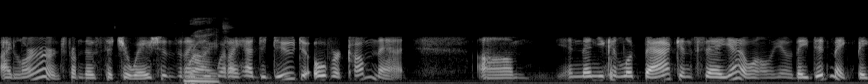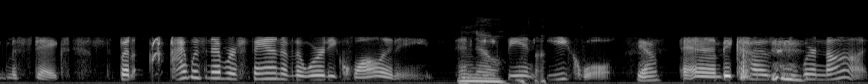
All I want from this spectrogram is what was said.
I learned from those situations and I Right. did what I had to do to overcome that. Um, and then you can look back and say, yeah, well, you know, they did make big mistakes. But I was never a fan of the word equality and No. being equal yeah. and because we're not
